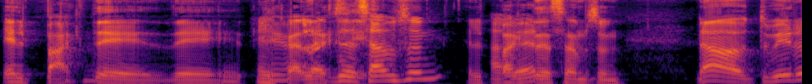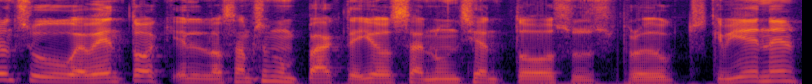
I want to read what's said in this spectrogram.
El pack de, de, ¿El pack de Samsung? El pack de Samsung. No, tuvieron su evento, los Samsung Unpacked. Ellos anuncian todos sus productos que vienen.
